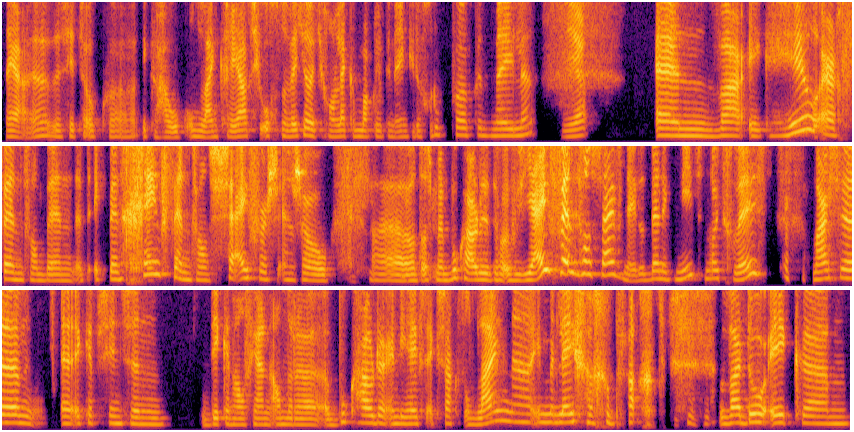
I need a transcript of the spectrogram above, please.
nou ja, er zit ook, ik hou ook online creatieochtend, weet je, dat je gewoon lekker makkelijk in één keer de groep kunt mailen. Ja. En waar ik heel erg fan van ben, het, ik ben geen fan van cijfers en zo. Uh, want als mijn boekhouder dit is jij fan van cijfers? Nee, dat ben ik niet, nooit geweest. Maar ze, ik heb sinds een dik een half jaar een andere boekhouder en die heeft exact online uh, in mijn leven gebracht. Waardoor ik, um,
